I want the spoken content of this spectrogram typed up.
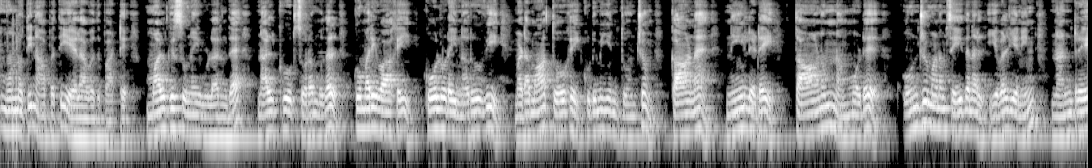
முன்னூற்றி நாற்பத்தி ஏழாவது பாட்டு. மல்கு சுனை உலர்ந்த நல்கூர் சுர முதல் குமரிவாகை கோளுடை நறுவி மடமா தோகை குடுமியின் தோன்றும் காண நீலடை தானும் நம்மோடு ஒன்று மனம் செய்தனல் இவள் எனின் நன்றே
